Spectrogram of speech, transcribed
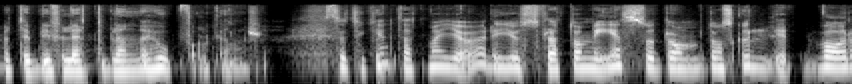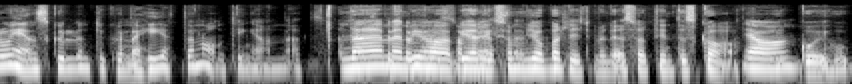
För att det blir för lätt att blanda ihop folk annars. Så jag tycker inte att man gör det just för att de är så, de, de skulle, var och en skulle inte kunna heta någonting annat. Nej men vi har, vi har liksom jobbat lite med det så att det inte ska Ja. gå ihop.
